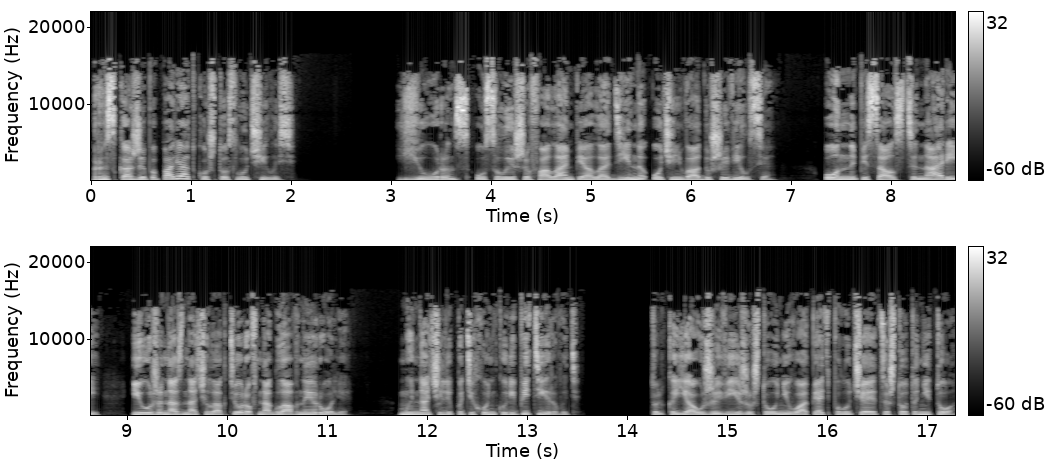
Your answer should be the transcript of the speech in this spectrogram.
«Расскажи по порядку, что случилось». Юранс, услышав о лампе Аладдина, очень воодушевился. Он написал сценарий и уже назначил актеров на главные роли. Мы начали потихоньку репетировать. Только я уже вижу, что у него опять получается что-то не то.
